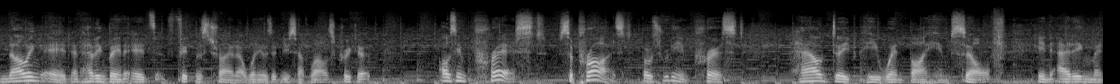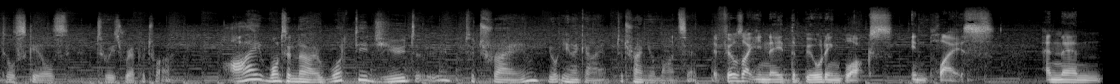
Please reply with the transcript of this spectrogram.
Knowing Ed and having been Ed's fitness trainer when he was at New South Wales Cricket, I was impressed, surprised, but I was really impressed how deep he went by himself in adding mental skills to his repertoire. I want to know what did you do to train your inner game, to train your mindset? It feels like you need the building blocks in place. And then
